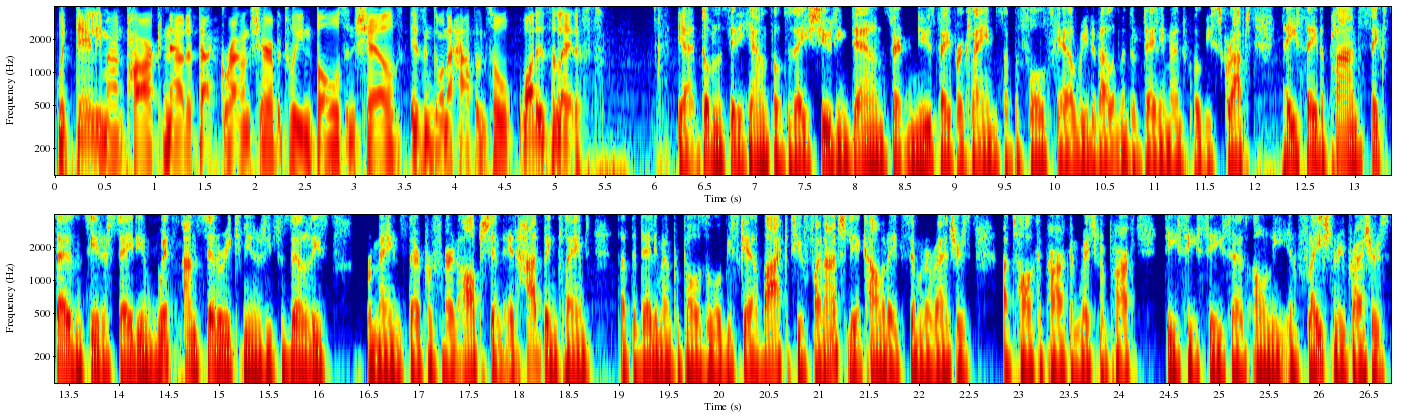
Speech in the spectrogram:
with Dalymount Park now that that ground share between Bohs and Shells isn't going to happen. So, what is the latest? Yeah, Dublin City Council today shooting down certain newspaper claims that the full scale redevelopment of Dalymount will be scrapped. They say the planned 6,000 seater stadium with ancillary community facilities remains their preferred option. It had been claimed that the Dalymount proposal will be scaled back to financially accommodate similar ventures at Tolka Park and Richmond Park. DCC says only inflationary pressures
